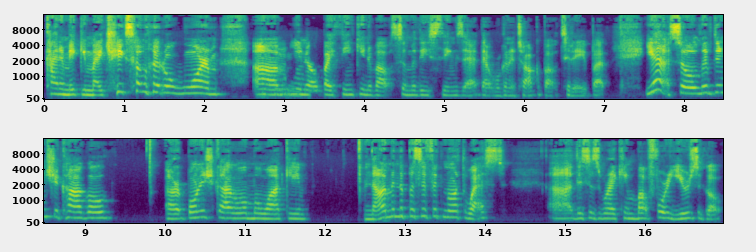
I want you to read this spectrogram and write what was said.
kind of making my cheeks a little warm, um, mm-hmm. you know, by thinking about some of these things that, that we're going to talk about today. But yeah, so lived in Chicago, or born in Chicago, Milwaukee. Now I'm in the Pacific Northwest. Uh, this is where I came about four years ago.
